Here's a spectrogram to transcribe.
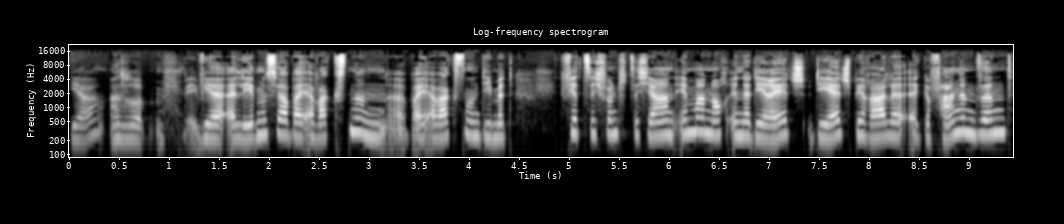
Ja, also wir erleben es ja bei Erwachsenen, äh, bei Erwachsenen, die mit 40, 50 Jahren immer noch in der Diät, Diätspirale äh, gefangen sind,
